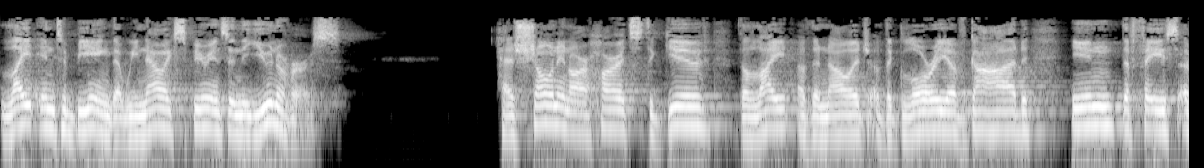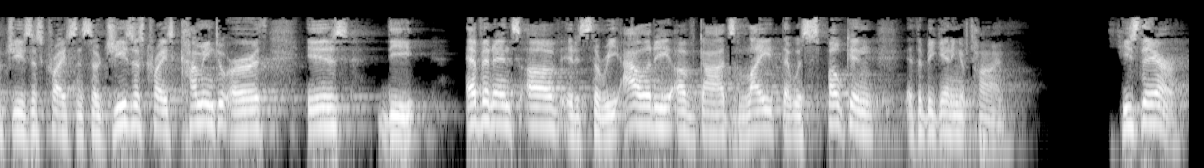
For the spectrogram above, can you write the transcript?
light into being that we now experience in the universe has shone in our hearts to give the light of the knowledge of the glory of God in the face of Jesus Christ. And so Jesus Christ coming to earth is the evidence of, it is the reality of God's light that was spoken at the beginning of time. He's there.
